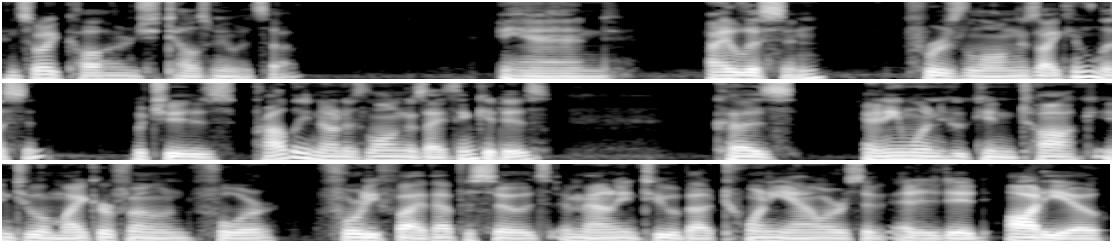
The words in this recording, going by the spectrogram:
And so I call her and she tells me what's up. And I listen for as long as I can listen, which is probably not as long as I think it is, because anyone who can talk into a microphone for 45 episodes, amounting to about 20 hours of edited audio,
